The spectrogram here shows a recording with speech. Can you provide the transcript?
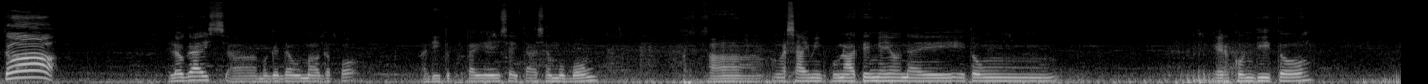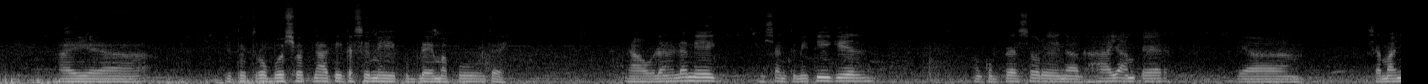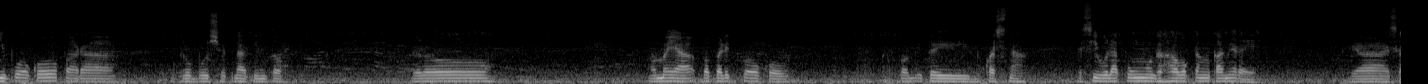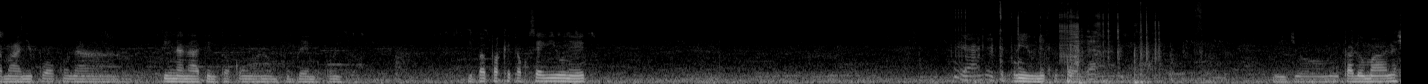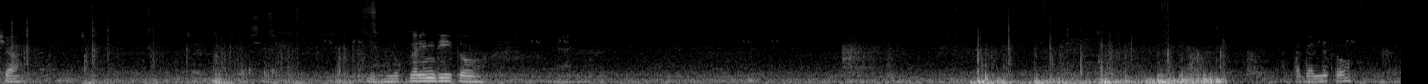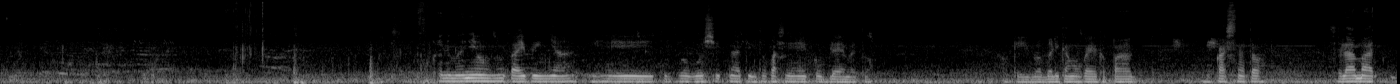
To! Hello guys, ah, magandang umaga po. Andito po tayo ngayon sa itaas ng bubong. Ah, ang assignment po natin ngayon ay itong aircon dito ay ah, ito troubleshoot natin kasi may problema po ito eh. Nakawala ng lamig, minsan tumitigil. Ang compressor ay nag high ampere. Kaya samahan niyo po ako para troubleshoot natin to. Pero mamaya babalik po ako kapag ito'y bukas na. Kasi wala pong maghahawak ng camera eh. Kaya samahan niyo po ako na tingnan natin to kung anong problema po nito. Ipapakita ko sa yung unit. Ayan, ito pong unit na to Ayan. medyo may kalumaan na siya may bulok na rin dito. Tagal na to. Okay naman yung piping niya. Eh, troubleshoot natin to kasi may problema to. Okay, babalikan ko kayo kapag bukas na to. Salamat.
